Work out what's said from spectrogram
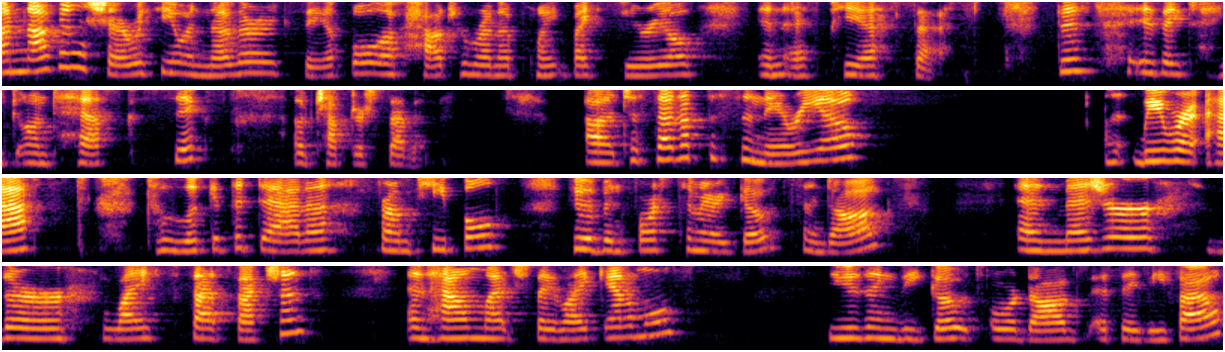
I'm now going to share with you another example of how to run a point biserial in SPSS. This is a take on task 6 of chapter 7. Uh, to set up the scenario, we were asked to look at the data from people who have been forced to marry goats and dogs and measure their life satisfaction and how much they like animals using the goats or dogs SAV file.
